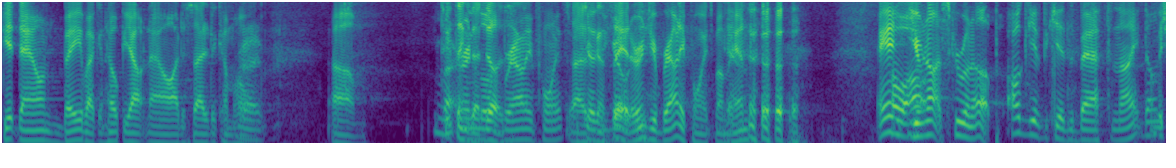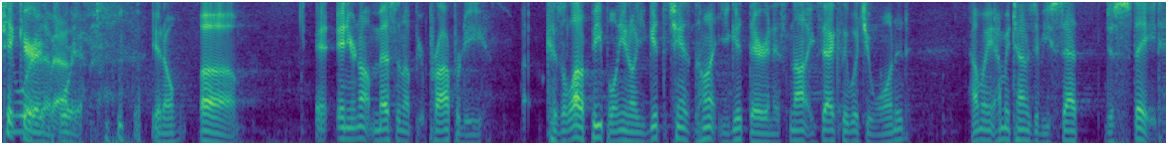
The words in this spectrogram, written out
Get down, babe. I can help you out now. I decided to come home. Right. Um, two things that does. brownie points I was because gonna you say go- it earns your brownie points, my man. and Oh, you're not screwing up. I'll give the kids a bath tonight. Don't Let me take care of that for it. you. you know, uh, and, and you're not messing up your property because a lot of people, you know, you get the chance to hunt, you get there, and it's not exactly what you wanted. How many how many times have you sat just stayed?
